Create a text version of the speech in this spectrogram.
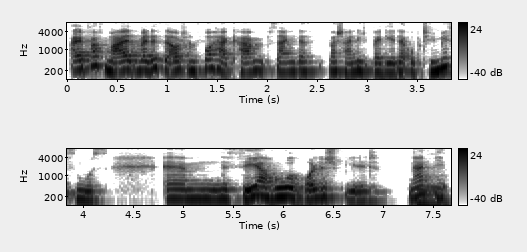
einfach mal, weil das ja auch schon vorher kam, sagen, dass wahrscheinlich bei dir der Optimismus ähm, eine sehr hohe Rolle spielt. Ne? Die mhm.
